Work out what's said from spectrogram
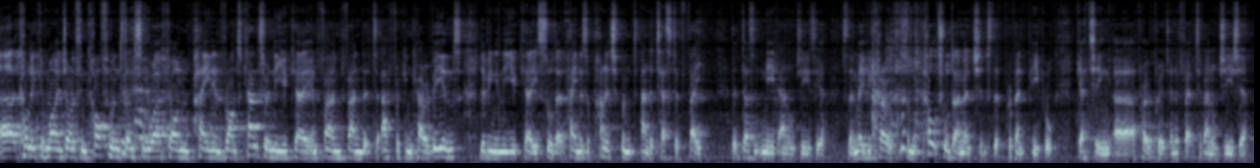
Uh, a colleague of mine, Jonathan Koffman's done some work on pain in advanced cancer in the UK and found, found that African Caribbeans living in the UK saw their pain as a punishment and a test of faith that doesn't need analgesia. So there may be some cultural dimensions that prevent people getting uh, appropriate and effective analgesia.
